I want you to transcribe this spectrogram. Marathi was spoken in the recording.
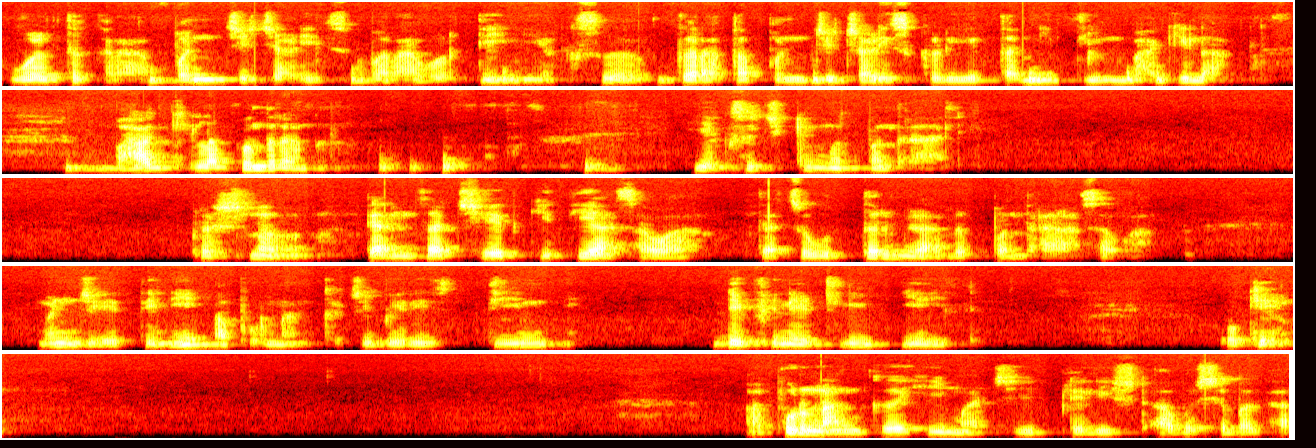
वळत करा. पंचेचाळीस बराबर तीन एक्स तर आता पंचेचाळीसकडे येताना तीन भागीला भाग केला पंधरा एक्सची किंमत पंधरा आली. प्रश्न त्यांचा छेद किती असावा? त्याचं उत्तर मिळालं पंधरा असावा. म्हणजे तिन्ही अपूर्णांकाची बेरीज तीन डेफिनेटली येईल. ओके. अपूर्णांक ही माझी प्लेलिस्ट अवश्य बघा.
